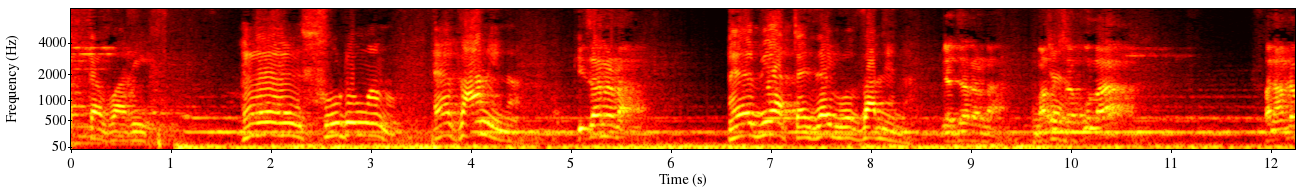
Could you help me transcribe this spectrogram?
একটা বাড়ি। হ্যাঁ ছোট মানুষ। হ্যাঁ জানি না। কি জানে না? হ্যাঁ বিয়ারটাই যাইব জানি না। মানে আপনি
